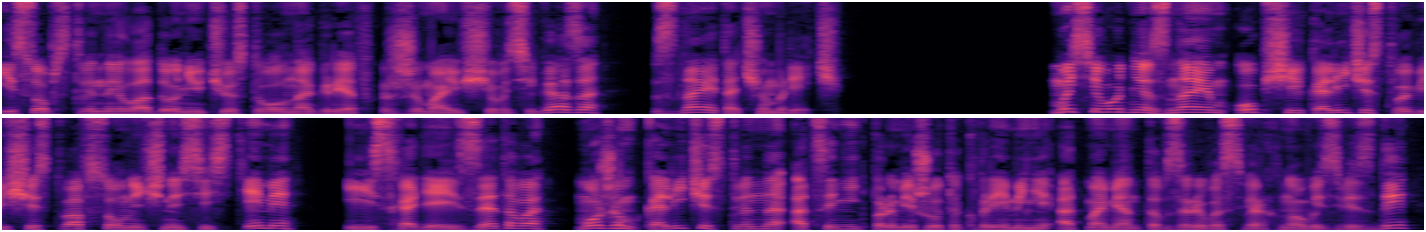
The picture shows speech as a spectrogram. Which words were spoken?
и собственной ладонью чувствовал нагрев сжимающегося газа, знает о чем речь. Мы сегодня знаем общее количество вещества в Солнечной системе и, исходя из этого, можем количественно оценить промежуток времени от момента взрыва сверхновой звезды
